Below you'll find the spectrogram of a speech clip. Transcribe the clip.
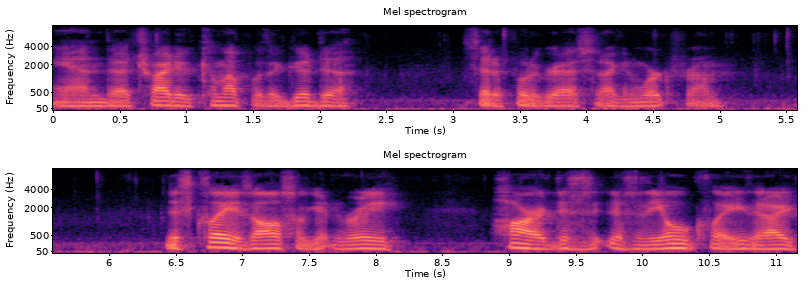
and uh, try to come up with a good uh, set of photographs that I can work from. This clay is also getting really hard. This is this is the old clay that I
